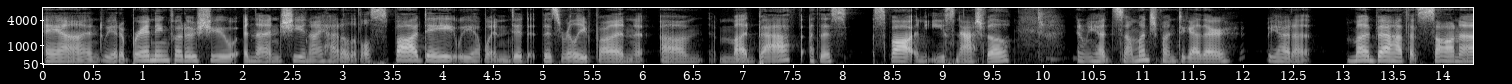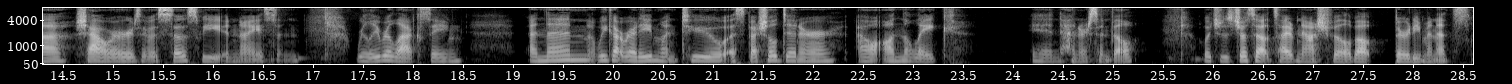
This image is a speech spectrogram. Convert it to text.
And we had a branding photo shoot, and then she and I had a little spa date. We went and did this really fun um, mud bath at this spot in East Nashville, and we had so much fun together. We had a mud bath, a sauna, showers. It was so sweet and nice and really relaxing. And then we got ready and went to a special dinner out on the lake in Hendersonville which is just outside of Nashville, about 30 minutes.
